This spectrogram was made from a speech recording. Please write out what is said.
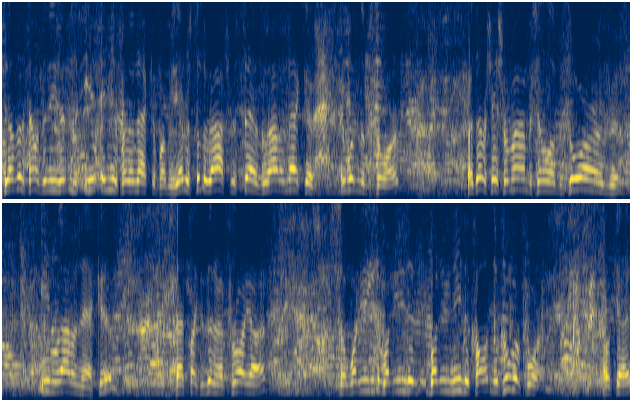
he doesn't understand what they need in, in for the necker for me. He understood the Rashba says without a necker it wouldn't absorb. But there was Ramam, it will absorb even without a necker. That's like the dinner of Troya. So what do you need? What do you need? To, what do you need to call it Nakuba for? Okay.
